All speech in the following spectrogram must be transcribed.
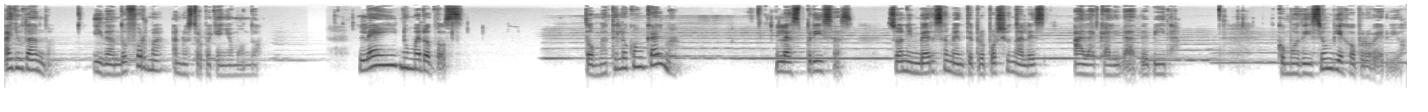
ayudando y dando forma a nuestro pequeño mundo. Ley número 2. Tómatelo con calma. Las prisas son inversamente proporcionales a la calidad de vida. Como dice un viejo proverbio,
